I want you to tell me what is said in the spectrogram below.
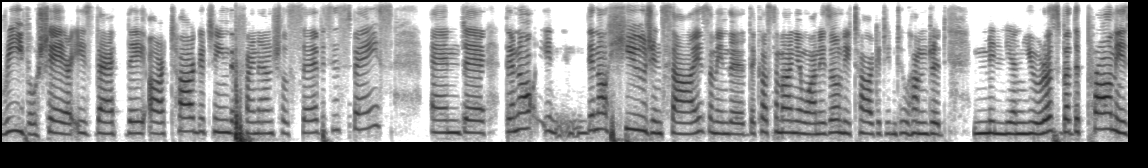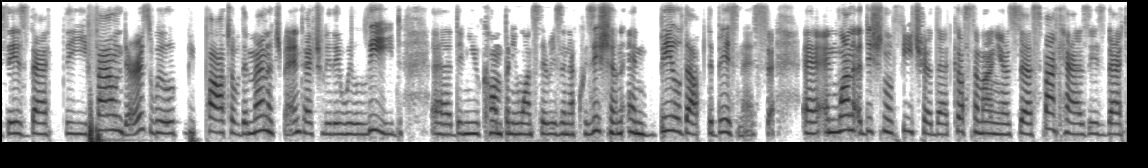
Revo share is that they are targeting the financial services space and uh, they're not in, they're not huge in size. I mean, the the Costamagna one is only targeting 200 million euros, but the promise is that the founders will be part of the management. Actually, they will lead uh, the new company once there is an acquisition and build up the business. Uh, and one additional feature that Costamagna's uh, SPAC has is that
